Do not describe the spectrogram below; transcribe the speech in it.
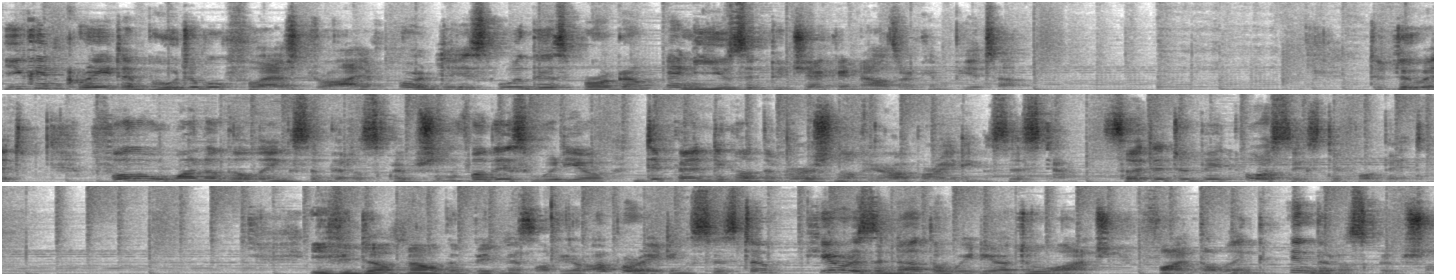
you can create a bootable flash drive or disk with this program and use it to check another computer. To do it, follow one of the links in the description for this video depending on the version of your operating system – 32-bit or 64-bit. If you don't know the bitness of your operating system, here is another video to watch, find the link in the description.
